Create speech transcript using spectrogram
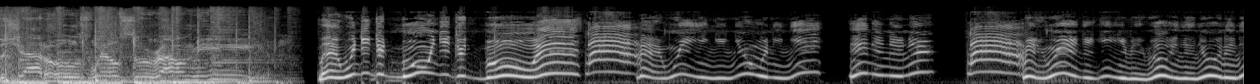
the shadows will surround me. Oui, dit tout beau, dit tout hein? Oui, ni ni ni ni, ni ni ni ni. Ni ni ni ni.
